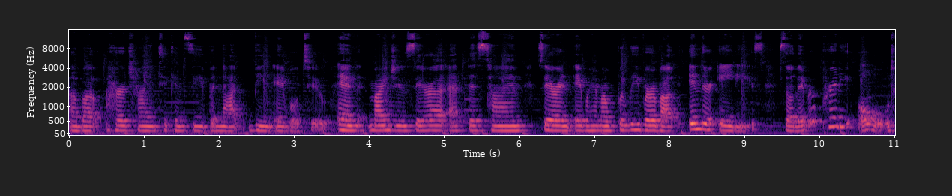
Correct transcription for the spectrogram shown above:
About her trying to conceive but not being able to. And mind you, Sarah at this time, Sarah and Abraham, I believe were about in their 80s. So they were pretty old.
